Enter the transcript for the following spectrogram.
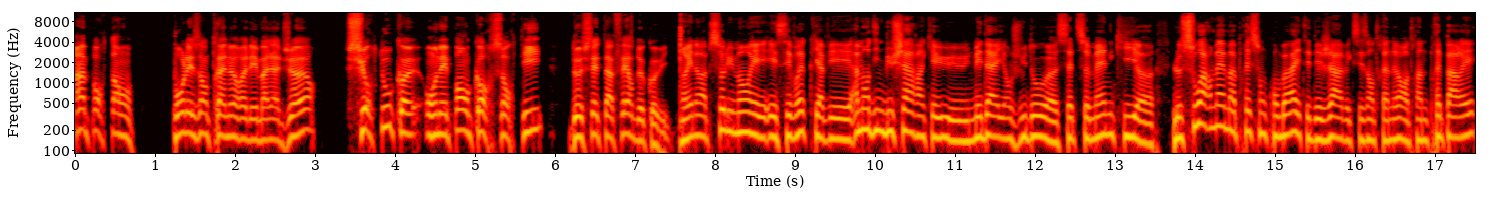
importante pour les entraîneurs et les managers, surtout qu'on n'est pas encore sorti de cette affaire de Covid. Oui, non, absolument. Et, c'est vrai qu'il y avait Amandine Bouchard hein, qui a eu une médaille en judo euh, cette semaine, qui, euh, le soir même après son combat, était déjà avec ses entraîneurs en train de préparer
